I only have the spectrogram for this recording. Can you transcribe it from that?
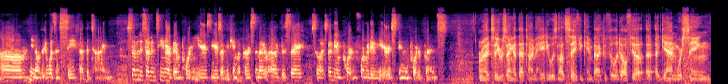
um, you know, it wasn't safe at the time. Seven to 17 are the important years, the years I became a person, I, I like to say. So I spent the important formative years in Port-au-Prince. Right. So, you were saying at that time Haiti was not safe. You came back to Philadelphia. Uh, again, we're seeing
